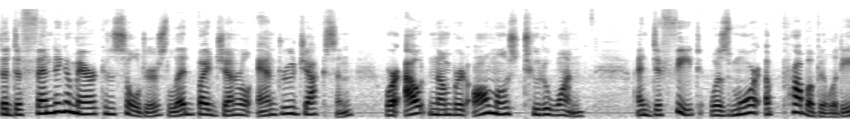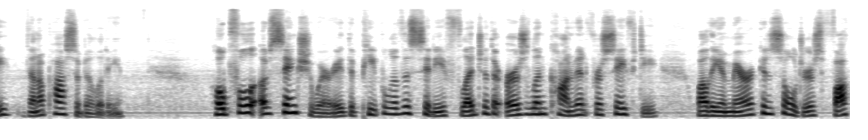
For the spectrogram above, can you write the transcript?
The defending American soldiers, led by General Andrew Jackson, were outnumbered almost two to one, and defeat was more a probability than a possibility. Hopeful of sanctuary, the people of the city fled to the Ursuline convent for safety, while the American soldiers fought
